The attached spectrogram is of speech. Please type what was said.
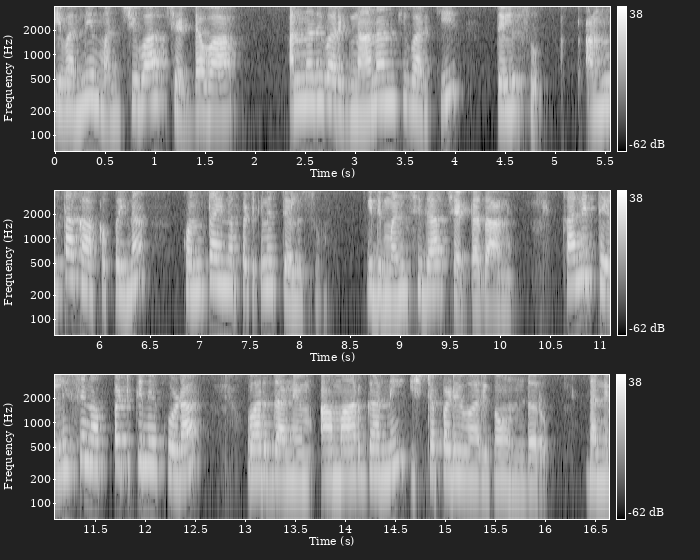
ఇవన్నీ మంచివా చెడ్డవా అన్నది వారి జ్ఞానానికి వారికి తెలుసు. అంతా కాకపోయినా కొంత అయినప్పటికీ తెలుసు. ఇది మంచిదా చెడ్డదా అని. కానీ తెలిసినప్పటికీ కూడా వారు దాన్ని ఆ మార్గాన్ని ఇష్టపడేవారిగా ఉండరు. దాన్ని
